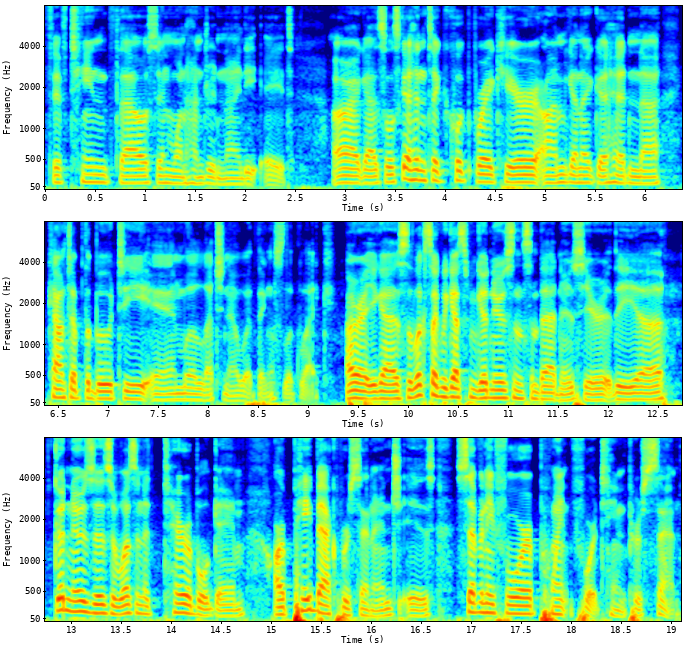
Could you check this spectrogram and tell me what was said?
15,198. Alright guys, so let's go ahead and take a quick break here. I'm gonna go ahead and uh, count up the booty and we'll let you know what things look like. Alright you guys, so it looks like we got some good news and some bad news here. The uh, good news is it wasn't a terrible game. Our payback percentage is 74.14%.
